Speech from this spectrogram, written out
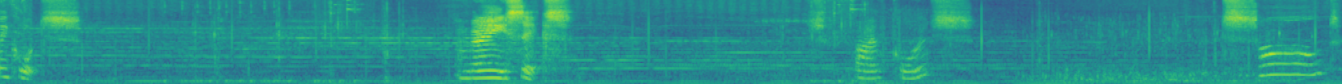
Three quartz. I'm gonna need six. Five quartz. Salt.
